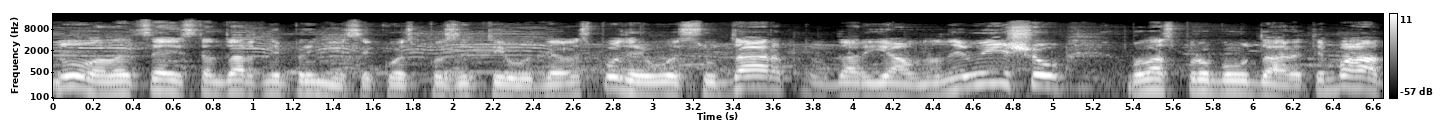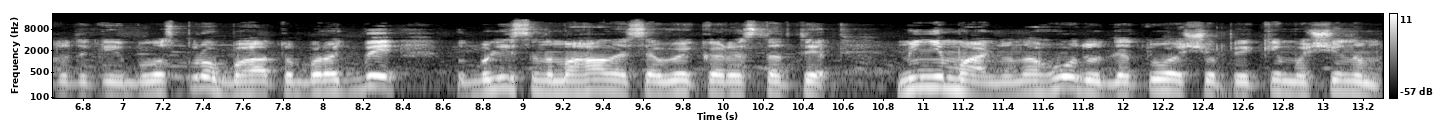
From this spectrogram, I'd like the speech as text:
Ну, але цей стандарт не приніс якогось позитиву для господарів. Ось удар. Удар явно не вийшов. Була спроба ударити. Багато таких було спроб, багато боротьби. Футболісти намагалися використати мінімальну нагоду для того, щоб якимось чином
